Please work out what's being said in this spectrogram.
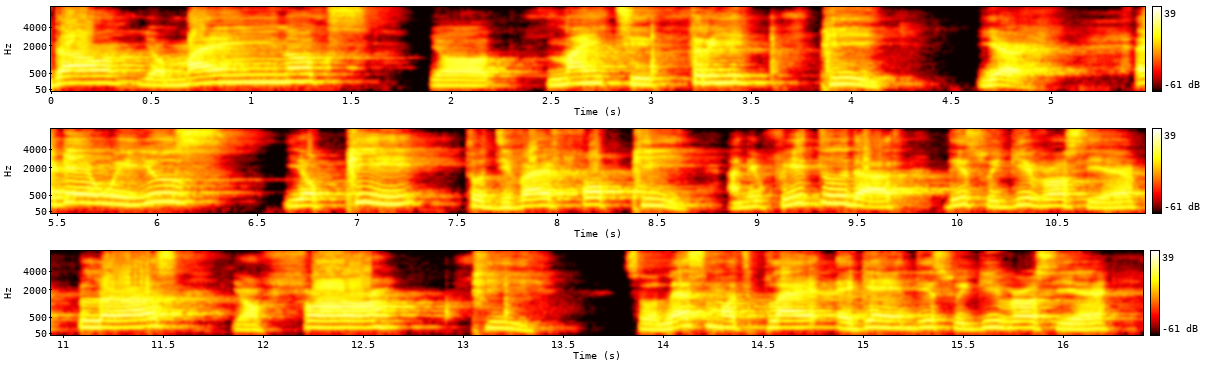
down your minus your 93p here. Again, we use your p to divide 4p. And if we do that, this will give us here plus your 4p. So let's multiply again. This will give us here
